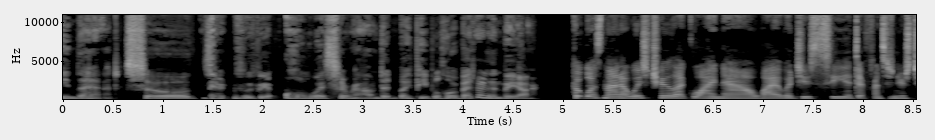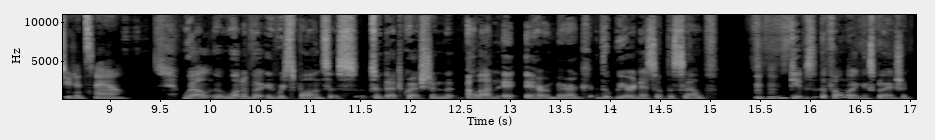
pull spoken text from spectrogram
in that. So we're always surrounded by people who are better than we are. But wasn't that always true? Like why now? Why would you see a difference in your students now? Well, one of the responses to that question, Alain Ehrenberg, The Weariness of the Self, mm-hmm. gives the following explanation.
